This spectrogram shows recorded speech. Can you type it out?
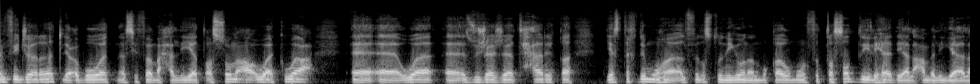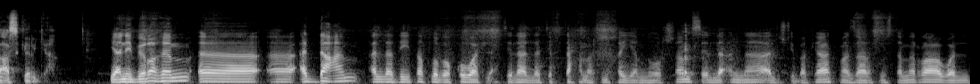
انفجارات لعبوات ناسفة محلية الصنع وأكواع آه، آه، وزجاجات حارقة يستخدمها الفلسطينيون المقاومون في التصدي لهذه العملية العسكرية. يعني برغم آه، الدعم الذي تطلبه قوات الاحتلال التي اقتحمت مخيم نور شمس إلا أن الاشتباكات ما زالت مستمرة وال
